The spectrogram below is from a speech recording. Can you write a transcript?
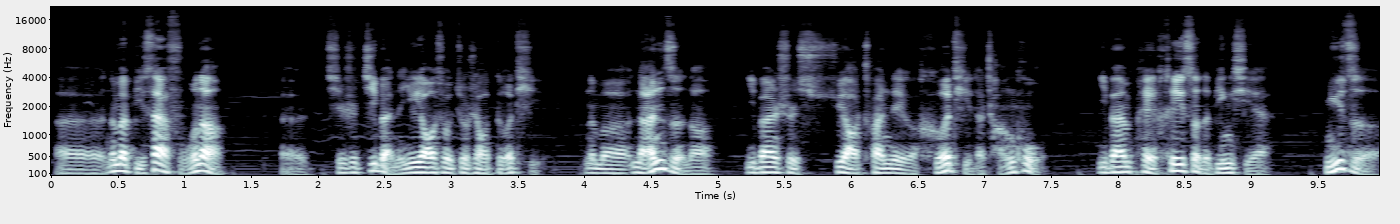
呃，那么比赛服呢，呃，其实基本的一个要求就是要得体。那么男子呢，一般是需要穿这个合体的长裤，一般配黑色的冰鞋；女子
